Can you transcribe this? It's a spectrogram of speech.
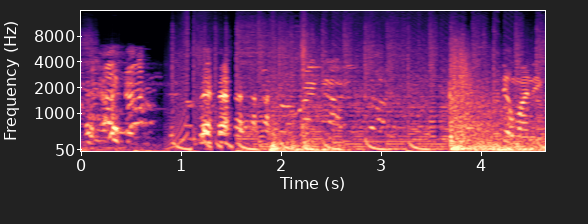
Still my nigga.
